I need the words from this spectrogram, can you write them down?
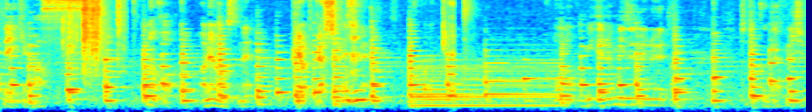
ていきます。なんかあれなんですね。ピラピラしてますね。お水水濡れた。ちょっと逆にしよ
